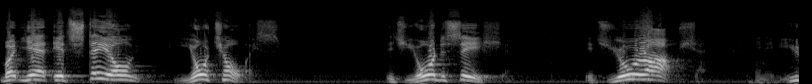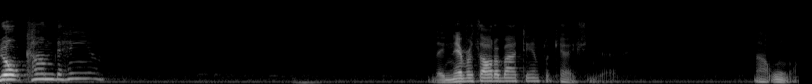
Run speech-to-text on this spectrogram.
But yet, it's still your choice. It's your decision. It's your option. And if you don't come to Him, they never thought about the implications of it. Not one.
